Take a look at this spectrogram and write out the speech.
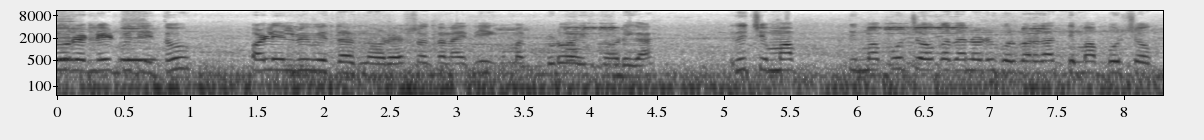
ನೂರು ಎರಡು ಲೀಟ್ ಬಿದ್ದಿತ್ತು. ಹೊಳ್ಳಿ ಇಲ್ಲಿ ಬಿ ಬಿದ್ದದ ನೋಡಿ, ಎಷ್ಟೊತ್ತನ ಐತಿ ಈಗ ಮತ್ತೆ ಬಿಡು ಐತಿ ನೋಡಿ ಈಗ. ಇದು ಚಿಮ್ಮ ತಿಮ್ಮಾಪುರ್ ಚೌಕ್ ಅದ ನೋಡ್ರಿ ಗುಲ್ಬರ್ಗ ತಿಮ್ಮಾಪುರ್ ಚೌಕ್.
